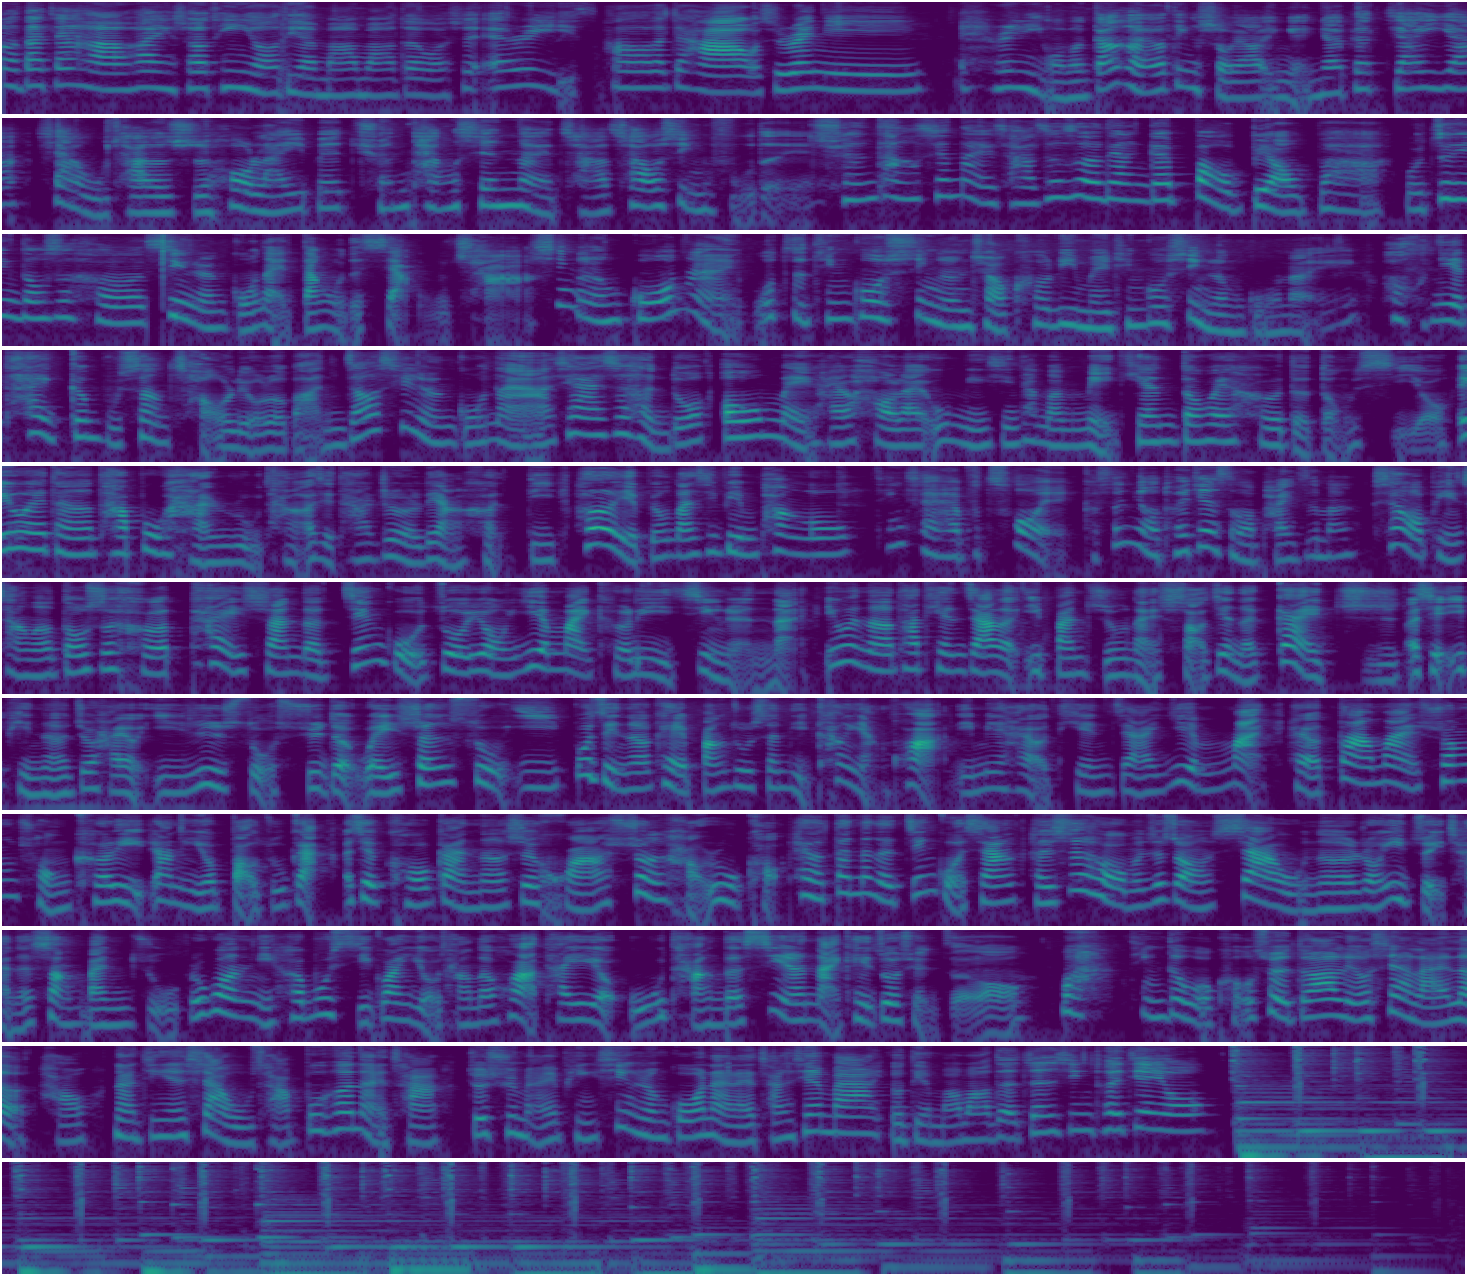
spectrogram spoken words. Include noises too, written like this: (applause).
Hello，大家好，欢迎收听有点毛毛的，我是 Aries。Hello，大家好，我是 Rainy。哎，Rainy，我们刚好要订手摇饮诶，你要不要加一呀？下午茶的时候来一杯全糖鲜奶茶，超幸福的耶！全糖鲜奶茶这热量应该爆表吧？我最近都是喝杏仁果奶当我的下午茶。杏仁果奶，我只听过杏仁巧克力，没听过杏仁果奶。哦，你也太跟不上潮流了吧？你知道杏仁果奶啊，现在是很多欧美还有好莱坞明星他们每天都会喝的东西哦，因为它呢它不含乳糖，而且它热量很低，喝了也不用担心变胖哦。听起来还不错诶，可是你有推荐什么牌子吗？像我平常呢都是喝泰山的坚果作用燕麦颗粒杏仁奶，因为呢它添加了一般植物奶少见的钙质，而且一瓶呢就含有一日所需的维生素 E，不仅呢可以帮助身体抗氧化，里面还有添加燕麦还有大麦双重颗粒，让你有饱足感，而且口感呢是滑顺好入口，还有淡淡的坚果香，很适合我们这种下午呢容易嘴馋的上班族。如果你喝不习惯有糖的话，它也有无糖的杏仁奶可以做选择哦。哇，听得我口水都要流下来了。好，那今天下午茶不喝奶茶，就去买一瓶杏仁果奶来尝鲜吧。有点毛毛的真心推荐哟。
